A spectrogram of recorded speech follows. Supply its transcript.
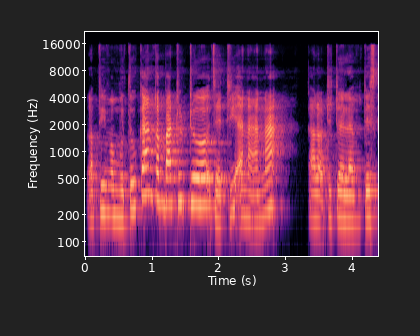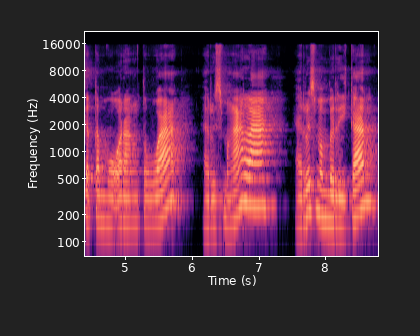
lebih membutuhkan tempat duduk. Jadi anak-anak kalau di dalam bis ketemu orang tua harus mengalah, harus memberikan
